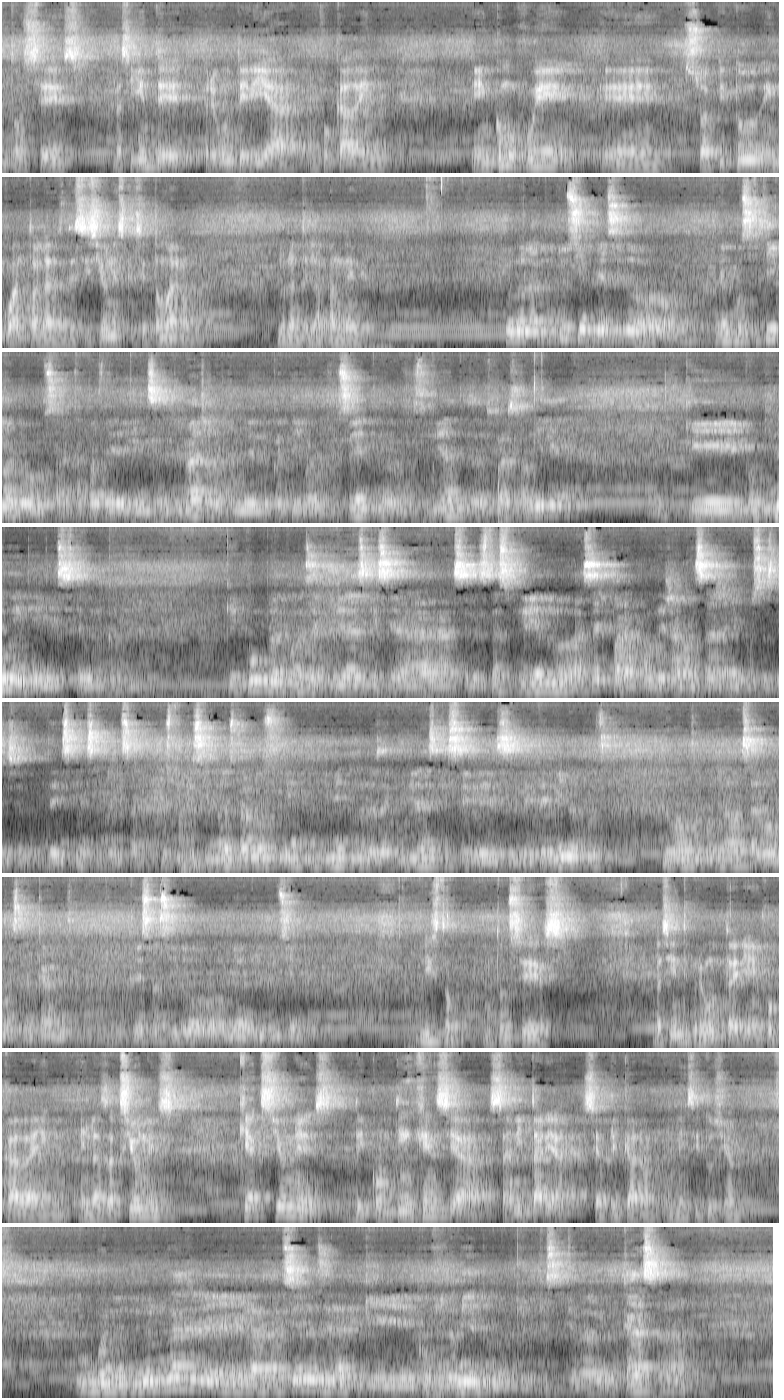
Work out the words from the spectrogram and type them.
entonces la siguiente pregunta iría enfocada en, en cómo fue eh, su actitud en cuanto a las decisiones que se tomaron durante la pandemia. Bueno, la actitud siempre ha sido positiva, ¿no? o sea, capaz de incentivar a la comunidad educativa, a los docentes, a los estudiantes, a las padres familias, que continúen en el sistema educativo, que cumplan con las actividades que se, se les está sugiriendo hacer para poder avanzar en el proceso de, enseñanza y aprendizaje, puesto que si no estamos en cumplimiento de las actividades que se les determina, pues no vamos a poder avanzar, vamos a estancarnos. Eso ha sido mi actitud siempre. Listo, entonces la siguiente pregunta iría enfocada en, en las acciones. ¿Qué acciones de contingencia sanitaria se aplicaron en la institución? Bueno, en primer lugar, eh, las acciones eran de que el confinamiento, que, que, se quedaron en casa,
